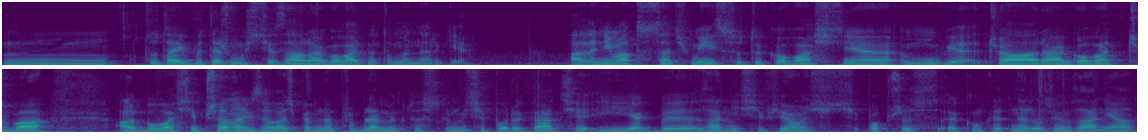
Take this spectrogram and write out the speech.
mm, tutaj Wy też musicie zareagować na tą energię. Ale nie ma to stać w miejscu, tylko właśnie mówię, trzeba reagować, trzeba albo właśnie przeanalizować pewne problemy, z którymi się borykacie i jakby za nie się wziąć poprzez e, konkretne rozwiązania,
